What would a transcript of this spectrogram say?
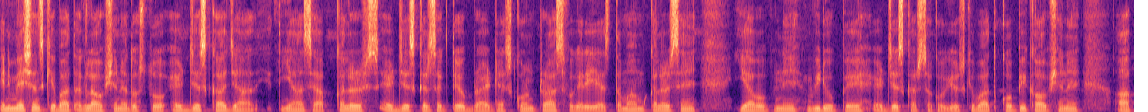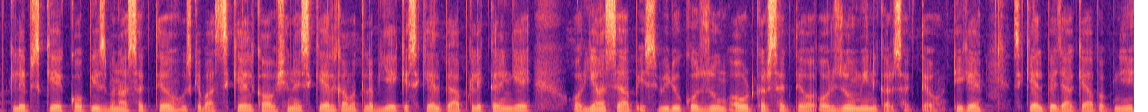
एनिमेशन के बाद अगला ऑप्शन है दोस्तों एडजस्ट का, जहाँ, यहाँ से आप कलर्स एडजस्ट कर सकते हो ब्राइटनेस कॉन्ट्रास्ट वगैरह, ये तमाम कलर्स हैं। ये आप अपने वीडियो पे एडजस्ट कर सकोगे। उसके बाद कॉपी का ऑप्शन है, आप क्लिप्स के कॉपीज़ बना सकते हो। उसके बाद स्केल का ऑप्शन है। स्केल का मतलब ये कि स्केल पे आप क्लिक करेंगे और यहाँ से आप इस वीडियो को जूम आउट कर सकते हो और जूम इन कर सकते हो, ठीक है? स्केल पे जाके आप अपनी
